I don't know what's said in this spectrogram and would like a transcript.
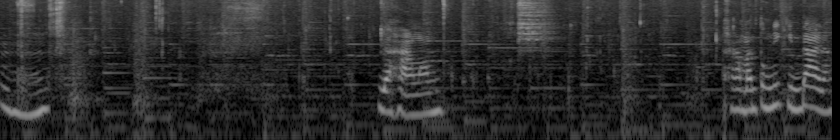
อือหือย่าหางมันหางมันตรงนี้กินได้นะ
